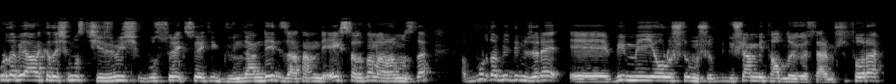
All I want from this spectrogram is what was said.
Burada bir arkadaşımız çizmiş. Bu sürekli sürekli gündemdeydi zaten. Hani ekstradan aramızda. Burada bildiğim üzere e, bir M'yi oluşturmuştu. Bir düşen bir tabloyu göstermişti. Sonra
